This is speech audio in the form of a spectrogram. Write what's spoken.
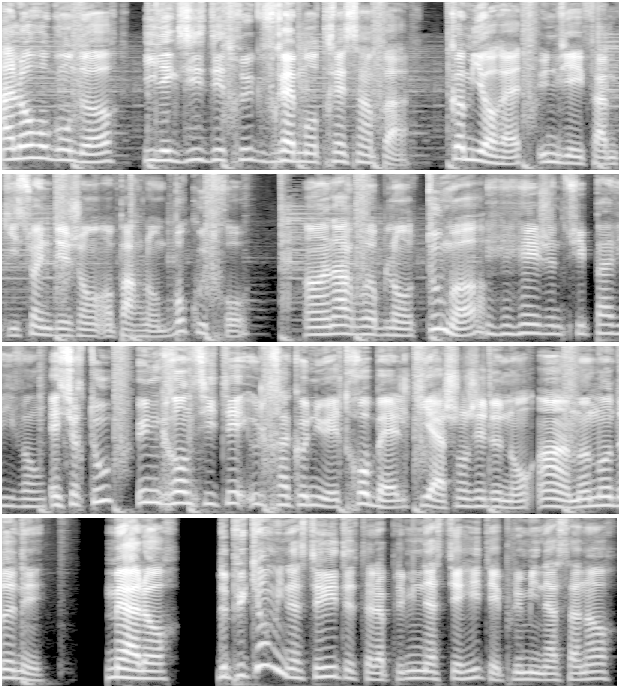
Alors au Gondor, il existe des trucs vraiment très sympas, comme Yorette, une vieille femme qui soigne des gens en parlant beaucoup trop, un arbre blanc tout mort, je ne suis pas vivant, et surtout une grande cité ultra connue et trop belle qui a changé de nom à un moment donné. Mais alors, depuis quand Minas Tirith est-elle appelée Minas Tirith et plus Minas Anor?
